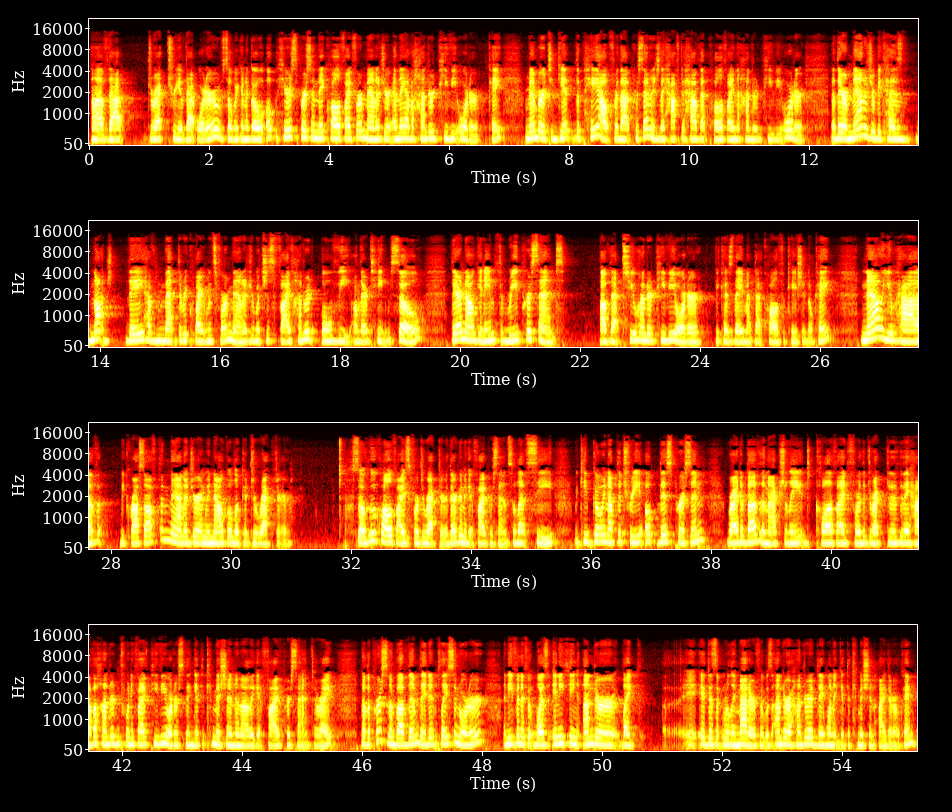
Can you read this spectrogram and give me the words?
of that directory of that order. So we're to go, oh, here's the person they qualified for a manager and they have a 100 PV order, okay? Remember, to get the payout for that percentage, they have to have that qualifying 100 PV order. Now, they're a manager because not they have met the requirements for a manager, which is 500 OV on their team. So they're now getting 3% of that 200 PV order because they met that qualification, okay? Now you have, we cross off the manager and we now go look at director. So who qualifies for director? They're going to get 5%. So let's see. We keep going up the tree. Oh, this person right above them actually qualified for the director. They have 125 PV orders, so they get the commission, and now they get 5%, all right? Now the person above them, they didn't place an order, and even if it was anything under like uh, it, it doesn't really matter. If it was under 100, they wouldn't get the commission either, okay?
